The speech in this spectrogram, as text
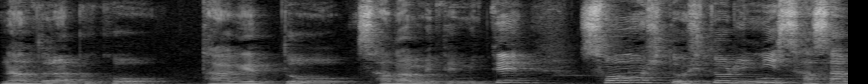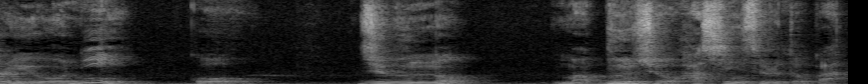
なんとなくこう、ターゲットを定めてみて、その人一人に刺さるように、こう、自分の、まあ、文章を発信するとか、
